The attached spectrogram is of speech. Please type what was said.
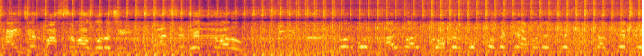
সাইজের পাঁচশে মাছ ধরেছি দেখতে পারো। সুন্দরবন ভাই ভাই ব্লকের পক্ষ থেকে আমাদের যে চিন্তা দিয়েছে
